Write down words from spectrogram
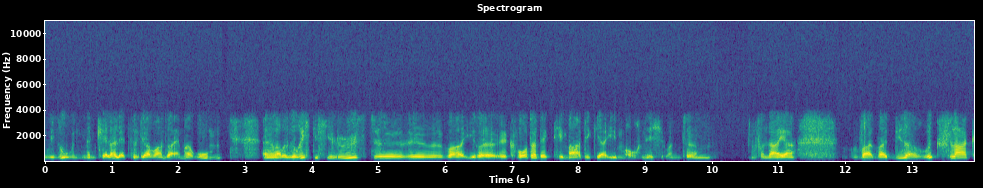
sowieso unten im Keller. Letztes Jahr waren sie einmal oben. Äh, aber so richtig gelöst äh, äh, war ihre äh, Quarterback-Thematik ja eben auch nicht. Und ähm, von daher war, war dieser Rückschlag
